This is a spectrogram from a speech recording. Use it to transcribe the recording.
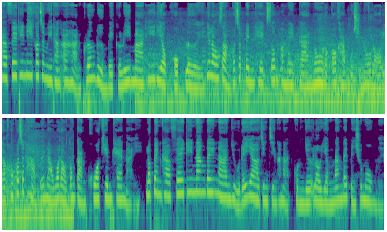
คาเฟ่ที่นี่ก็จะมีทั้งอาหารเครื่องดื่มเบเกอรี่มาที่เดียวครบเลย ที่เราสั่งก็จะเป็นเค้กส้มอเมริกาโน่แล้วก็คาปูชิโน่ร้อนแล้วเขาก็จะถามด้วยนะว่าเราต้องการคั่วเข้มแค่ไหน แล้วเป็นคาเฟ่ที่นั่งได้นานอยู่ได้ยาวจริง ๆ ขนาดคนเยอะเรายังนั่งได้เป็นชั่วโมงเลย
